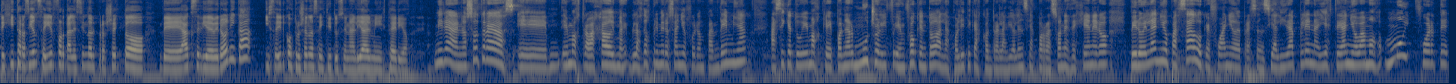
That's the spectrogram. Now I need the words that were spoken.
dijiste recién, seguir fortaleciendo el proyecto de Axel y de Verónica y seguir construyendo esa institucionalidad del ministerio? Mira, nosotras eh, hemos trabajado, los dos primeros años fueron pandemia, Así que tuvimos que poner mucho el enfoque en todas las políticas contra las violencias por razones de género, pero el año pasado, que fue año de presencialidad plena, y este año vamos muy fuerte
